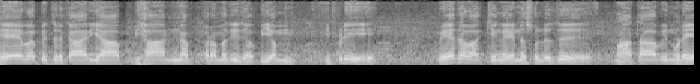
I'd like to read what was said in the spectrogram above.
தேவ பித்ருகாரியாபியான்ன பிரமதிதவ்யம் இப்படி வேத வாக்கியங்கள் என்ன சொல்லுது? மாதாவினுடைய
